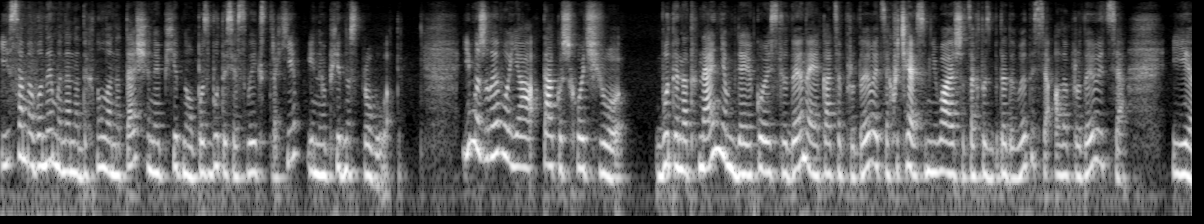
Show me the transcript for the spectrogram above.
І саме вони мене надихнули на те, що необхідно позбутися своїх страхів і необхідно спробувати. І, можливо, я також хочу бути натхненням для якоїсь людини, яка це продивиться, хоча я сумніваюся, що це хтось буде дивитися, але продивиться і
